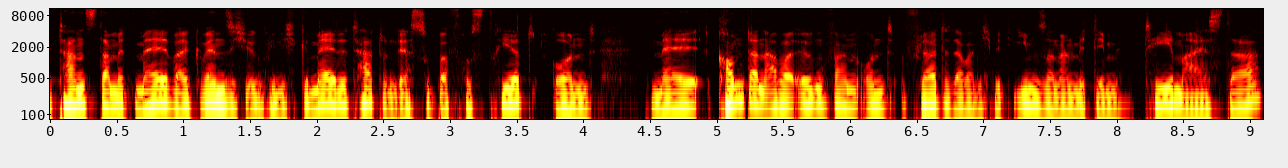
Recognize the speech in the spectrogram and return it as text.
tanzt da mit Mel, weil Gwen sich irgendwie nicht gemeldet hat und der ist super frustriert und Mel kommt dann aber irgendwann und flirtet aber nicht mit ihm, sondern mit dem Teemeister.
